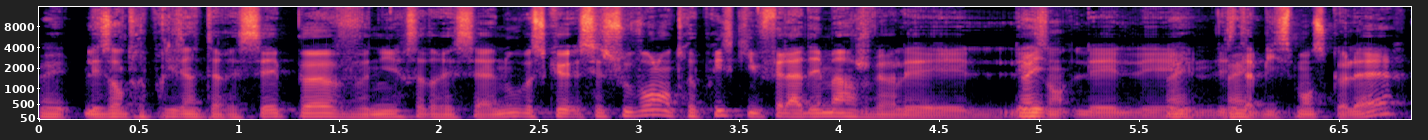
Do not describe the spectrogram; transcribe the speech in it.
Oui. Les entreprises intéressées peuvent venir s'adresser à nous parce que c'est souvent l'entreprise qui fait la démarche vers les, Oui. établissements scolaires.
